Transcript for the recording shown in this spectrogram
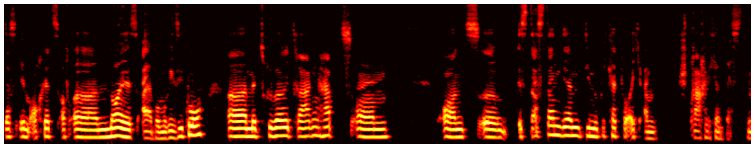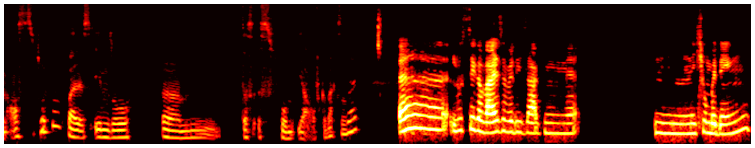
das eben auch jetzt auf euer neues Album Risiko äh, mit drüber getragen habt. Ähm, und äh, ist das dann die, die Möglichkeit für euch am sprachlich am besten auszudrücken, weil es eben so ähm, das ist, womit ihr aufgewachsen seid? Äh, lustigerweise würde ich sagen, nicht unbedingt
